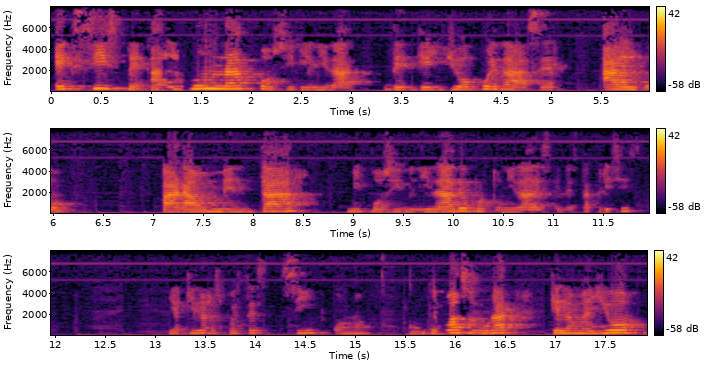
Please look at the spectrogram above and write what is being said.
¿existe alguna posibilidad de que yo pueda hacer algo para aumentar mi posibilidad de oportunidades en esta crisis? Y aquí la respuesta es sí o no. te puedo asegurar que la mayor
